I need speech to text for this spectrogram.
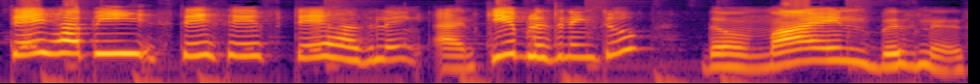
stay happy, stay safe, stay hustling, and keep listening to the Mind Business.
